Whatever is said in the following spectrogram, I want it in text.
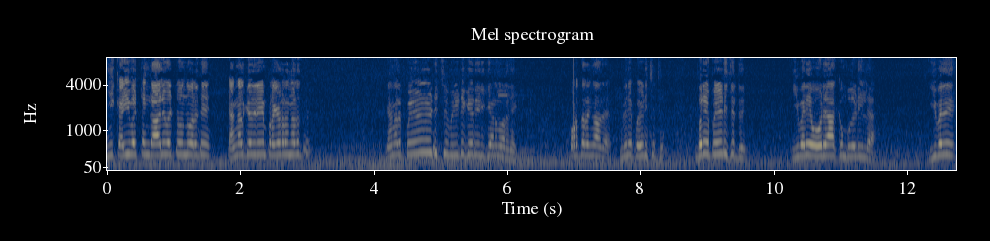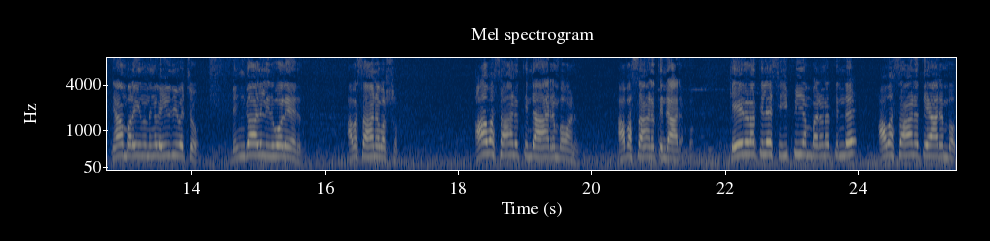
നീ കൈവെട്ടും കാലുവെട്ടും എന്ന് പറഞ്ഞ് ഞങ്ങൾക്കെതിരെയും പ്രകടനം നടത്ത്. ഞങ്ങൾ പേടിച്ച് വീട്ടിൽ കയറിയിരിക്കുകയാണെന്ന് പറഞ്ഞേ. പുറത്തിറങ്ങാതെ ഇവരെ പേടിച്ചിട്ട് ഇവരെ പേടിച്ചിട്ട്. ഇവരെ ഒരാൾക്കും പേടിയില്ല. ഇവർ ഞാൻ പറയുന്നത് നിങ്ങൾ എഴുതി വെച്ചോ. ബംഗാളിൽ ഇതുപോലെയായിരുന്നു അവസാന വർഷം. അവസാനത്തിന്റെ ആരംഭമാണ്. അവസാനത്തിന്റെ ആരംഭം. കേരളത്തിലെ സി പി എം ഭരണത്തിന്റെ അവസാനത്തെ ആരംഭം.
